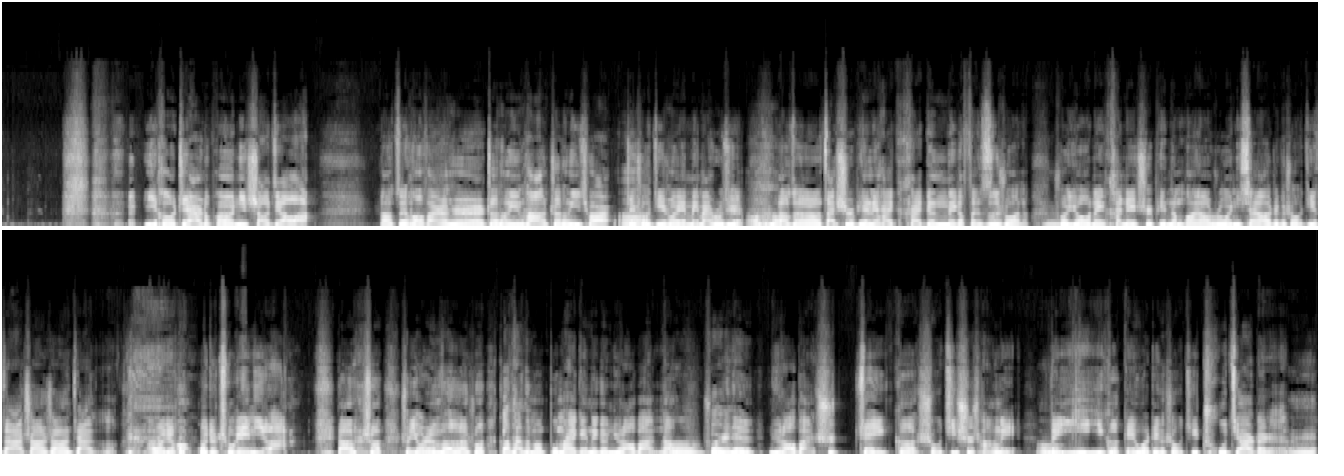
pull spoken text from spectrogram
以后这样的朋友你少交啊。然后最后反正是折腾一趟，折腾一圈这手机说也没卖出去。然后最后在视频里还还跟那个粉丝说呢，嗯说有那个看这视频的朋友，如果你想要这个手机，咱俩商量商量价格，啊 我就我就出给你了。然后说说有人问了，说刚才怎么不卖给那个女老板呢？嗯说人家女老板是这个手机市场里嗯唯一一个给我这个手机出价的人，哎，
